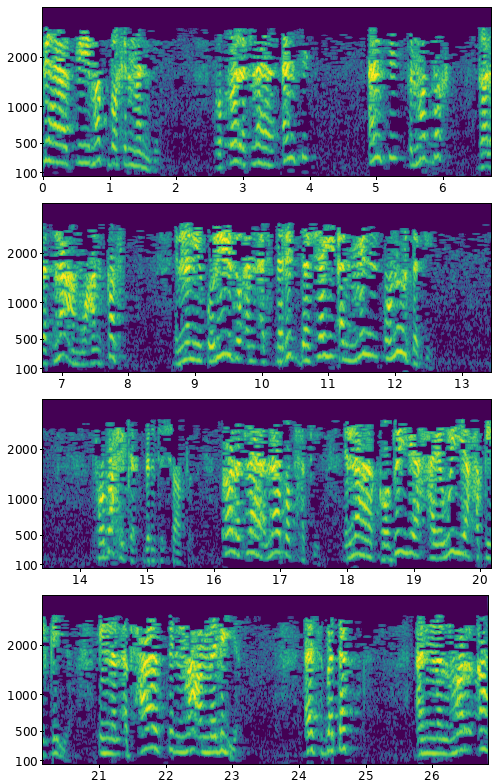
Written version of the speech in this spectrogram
بها في مطبخ المنزل وقالت لها أنت؟ أنت في المطبخ؟ قالت نعم وعن قصد إنني أريد أن أسترد شيئا من أنوثتي. فضحكت بنت الشاطر قالت لها لا تضحكي إنها قضية حيوية حقيقية إن الأبحاث المعملية أثبتت أن المرأة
